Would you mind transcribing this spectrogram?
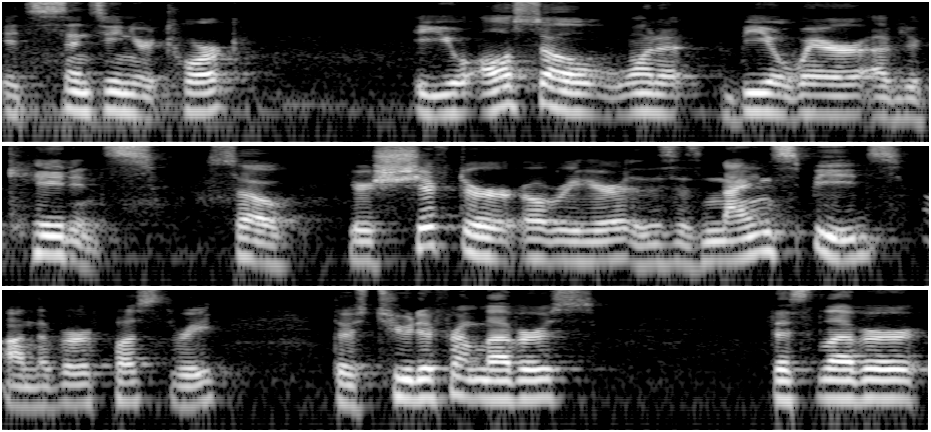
it's sensing your torque. You also want to be aware of your cadence. So your shifter over here, this is nine speeds on the Verve Plus 3. There's two different levers. This lever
